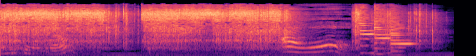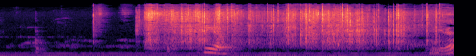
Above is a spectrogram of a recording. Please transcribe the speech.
Olha que legal. Aí, Aqui, ó. Vira.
